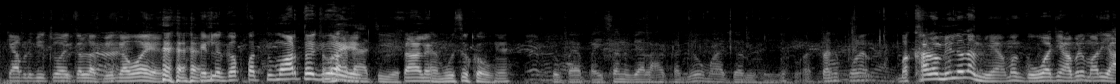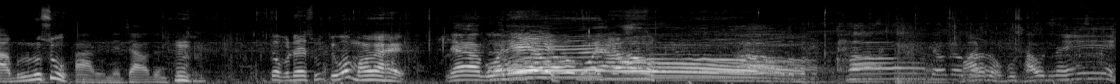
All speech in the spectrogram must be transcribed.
કે આપણે બી ચોવીસ કલાક ભેગા હોય. એટલે ગપ્પા તું મારતો જ હોય. તાલે. હું શું કહું. તું ભાઈ પૈસાનું વેલા કરજો મારે જરૂર છે તને પણ બખારો મિલ્યો ને મેં. અમે ગોવા જે આપણે મારી આબરૂનું શું? સારું લે જાવ દે તો બધા શું કેવો મળે હે? લે ગોવાજી આવો. મારે તો ઊભું થાવું જ નહીં.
